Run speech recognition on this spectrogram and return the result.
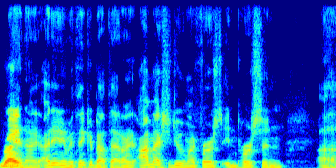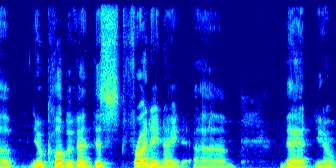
Right. And I, I didn't even think about that. I, I'm actually doing my first in person uh, you know club event this Friday night. Um, that you know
